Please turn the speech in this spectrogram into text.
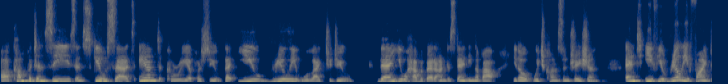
uh, competencies and skill sets and career pursuit that you really would like to do. Then you have a better understanding about, you know, which concentration and if you really find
